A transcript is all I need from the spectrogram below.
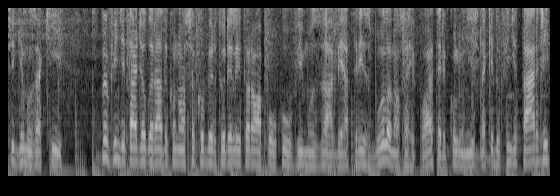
seguimos aqui no fim de tarde Eldorado com nossa cobertura eleitoral. Há pouco ouvimos a Beatriz Bula, nossa repórter e colunista aqui do fim de tarde.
